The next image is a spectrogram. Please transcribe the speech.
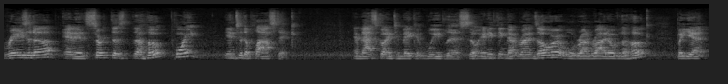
raise it up and insert the, the hook point into the plastic. And that's going to make it weedless. So anything that runs over it will run right over the hook, but yet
